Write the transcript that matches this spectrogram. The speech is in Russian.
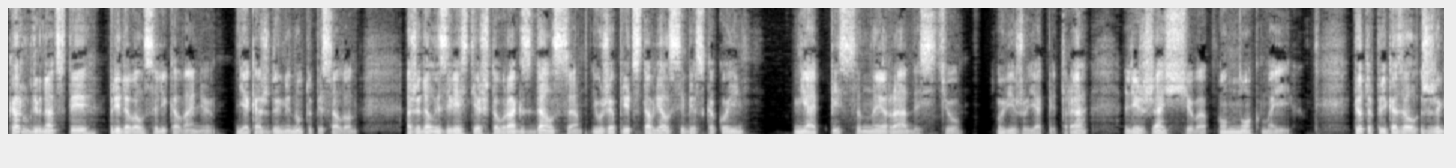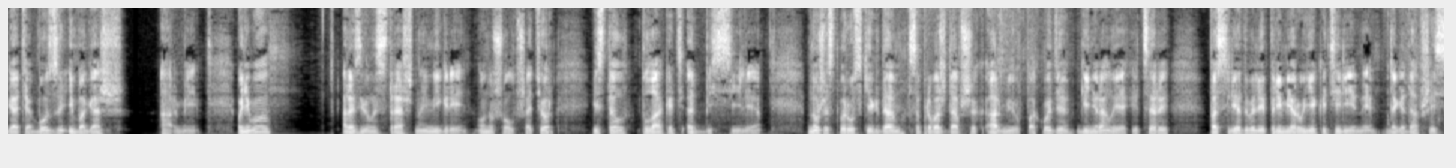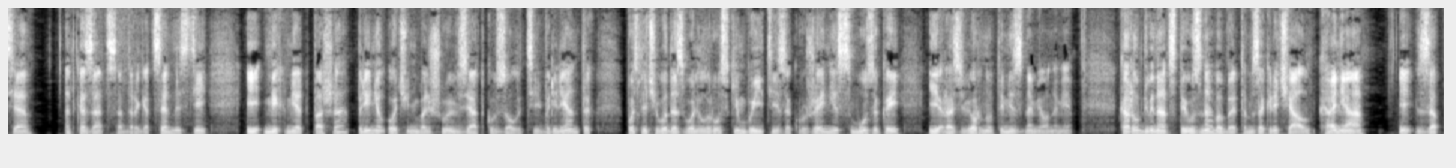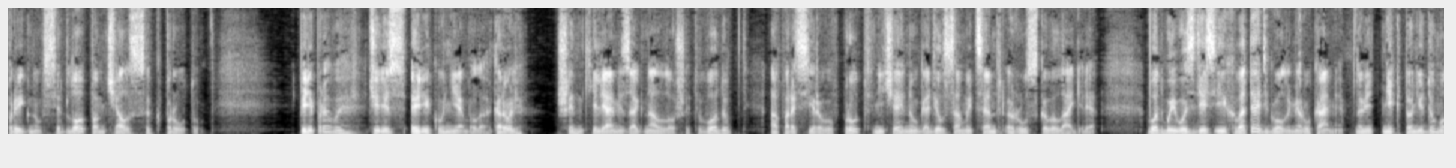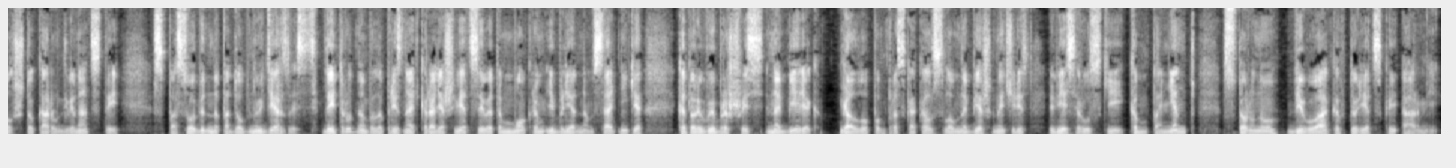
Карл XII предавался ликованию. «Я каждую минуту, — писал он, — ожидал известия, что враг сдался, и уже представлял себе, с какой неописанной радостью увижу я Петра, лежащего у ног моих. Петр приказал сжигать обозы и багаж армии. У него развилась страшная мигрень. Он ушел в шатер и стал плакать от бессилия. Множество русских дам, сопровождавших армию в походе, генералы и офицеры, последовали примеру Екатерины, догадавшейся отказаться от драгоценностей, и Мехмед Паша принял очень большую взятку в золоте и бриллиантах, после чего дозволил русским выйти из окружения с музыкой и развернутыми знаменами. Карл XII, узнав об этом, закричал «Коня!» И, запрыгнув в седло, помчался к пруту. Переправы через реку не было. Король шинкелями загнал лошадь в воду, а форсировав пруд, нечаянно угодил в самый центр русского лагеря. Вот бы его здесь и хватать голыми руками, но ведь никто не думал, что Карл XII способен на подобную дерзость. Да и трудно было признать короля Швеции в этом мокром и бледном всаднике, который, выбравшись на берег, галопом проскакал, словно бешеный, через весь русский компонент в сторону бивуаков турецкой армии.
